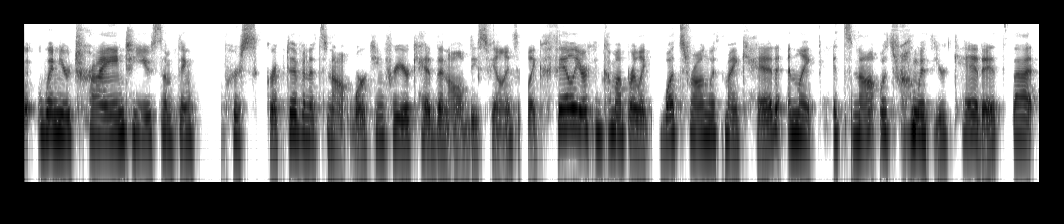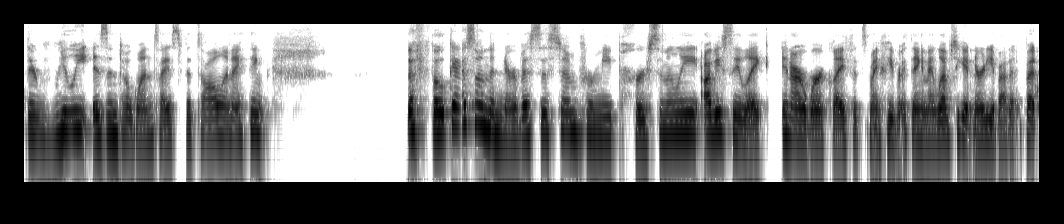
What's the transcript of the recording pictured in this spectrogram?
uh, when you're trying to use something prescriptive and it's not working for your kid, then all of these feelings of like failure can come up or like, what's wrong with my kid? And like, it's not what's wrong with your kid. It's that there really isn't a one size fits all. And I think the focus on the nervous system for me personally, obviously, like in our work life, it's my favorite thing and I love to get nerdy about it. But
